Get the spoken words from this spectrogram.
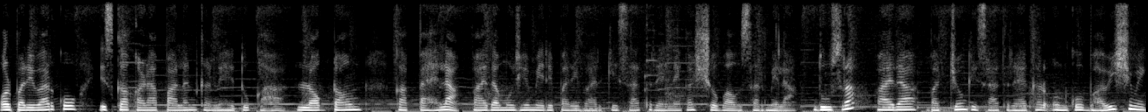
और परिवार को इसका कड़ा पालन करने हेतु कहा। लॉकडाउन का पहला फ़ायदा मुझे मेरे परिवार के साथ रहने का शुभ अवसर मिला। दूसरा फ़ायदा बच्चों के साथ रहकर उनको भविष्य में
